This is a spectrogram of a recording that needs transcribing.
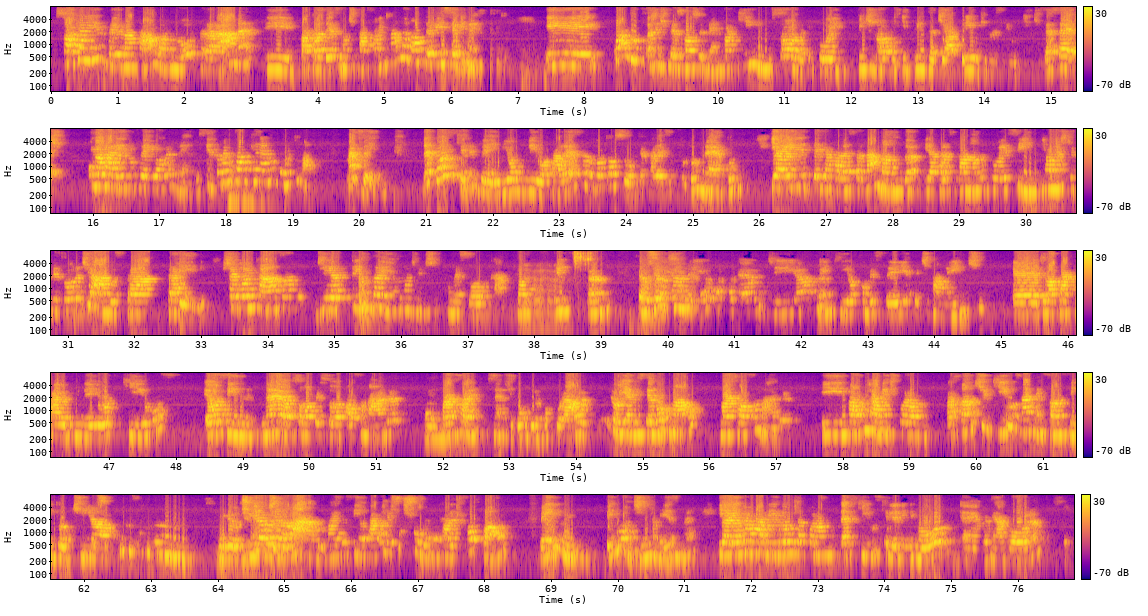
Só que aí veio Natal, Ano Novo, tarará, né? E com aquela desmotivação em casa, não dei seguimento. E quando a gente fez nosso evento aqui em Viçosa, que foi 29 e 30 de abril de 2017, o meu marido veio ao evento. Assim, também não estava querendo muito, não. Mas veio. Depois que ele veio e ouviu a palestra do Dr. Souto, a palestra do Dr. Neto, e aí ele teve a palestra da Amanda, e a palestra da Amanda foi, assim, realmente divisora de águas para ele. Chegou em casa, dia 31 a gente começou a alocar. Então, 30 é o seu dia, é o dia em que eu comecei efetivamente. É, de lá para cá eu eliminei 8 quilos. Eu, assim, né, eu sou uma pessoa falsa magra, com quase 40% de gordura corporal. Eu ia me ser normal, mas falsa magra. E, então, realmente foram bastante quilos, né, pensando assim que eu tinha o meu tinha eu tinha magro, mas assim, eu tava rechuchuda, com cara de fofão, bem, bem gordinha mesmo, né? E aí o meu marido já foram 10 quilos que ele eliminou é, até agora.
